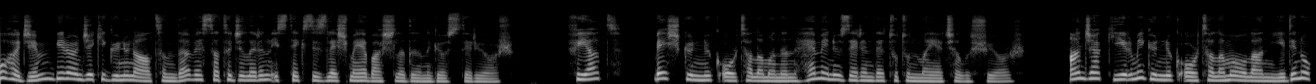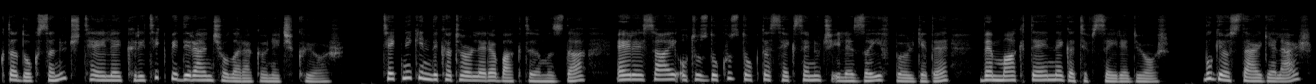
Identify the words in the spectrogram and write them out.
Bu hacim bir önceki günün altında ve satıcıların isteksizleşmeye başladığını gösteriyor. Fiyat, 5 günlük ortalamanın hemen üzerinde tutunmaya çalışıyor. Ancak 20 günlük ortalama olan 7.93 TL kritik bir direnç olarak öne çıkıyor. Teknik indikatörlere baktığımızda RSI 39.83 ile zayıf bölgede ve MACD negatif seyrediyor. Bu göstergeler,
